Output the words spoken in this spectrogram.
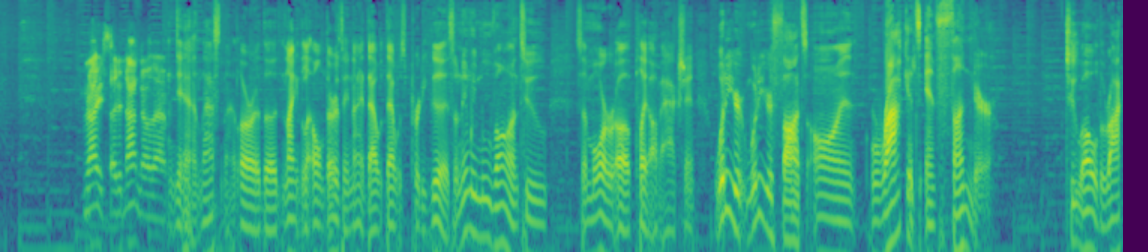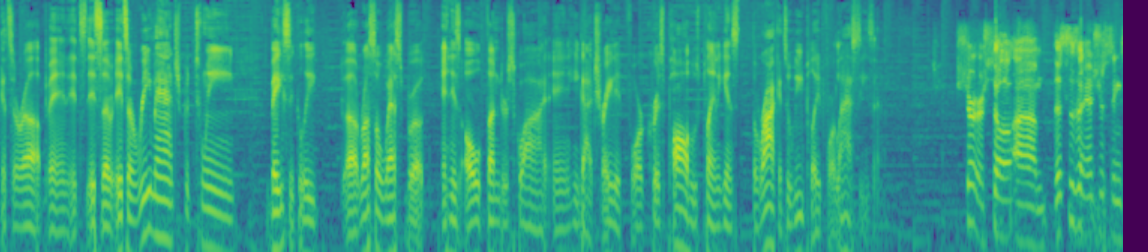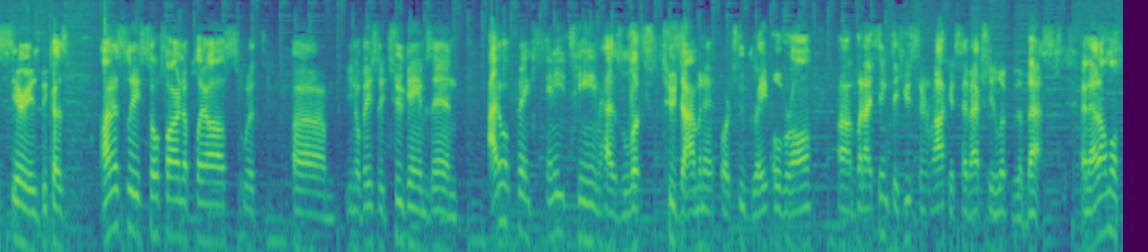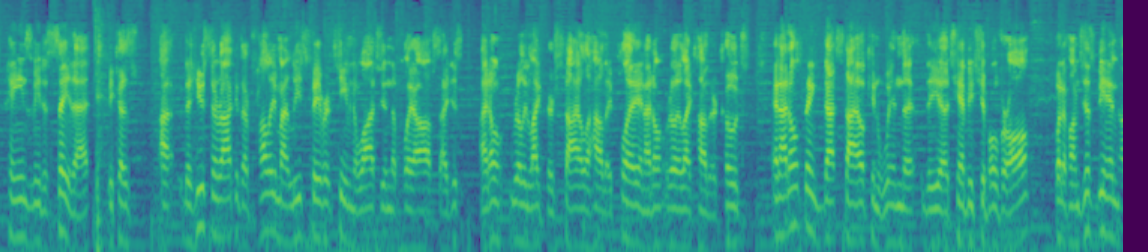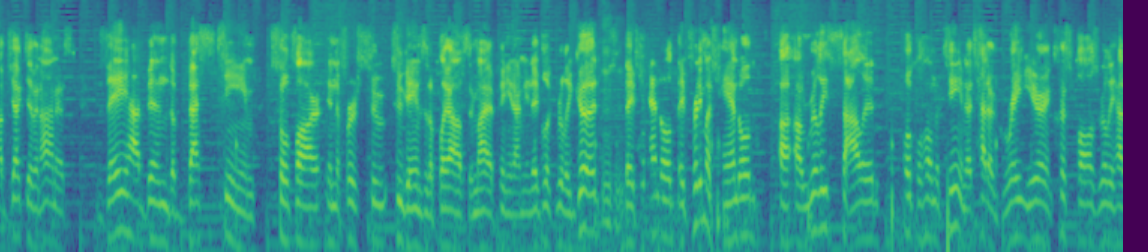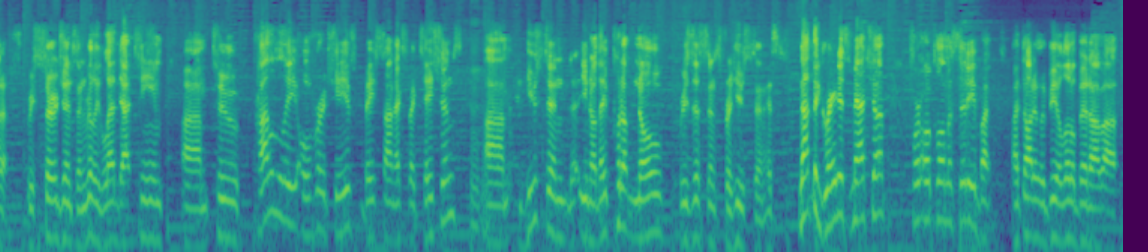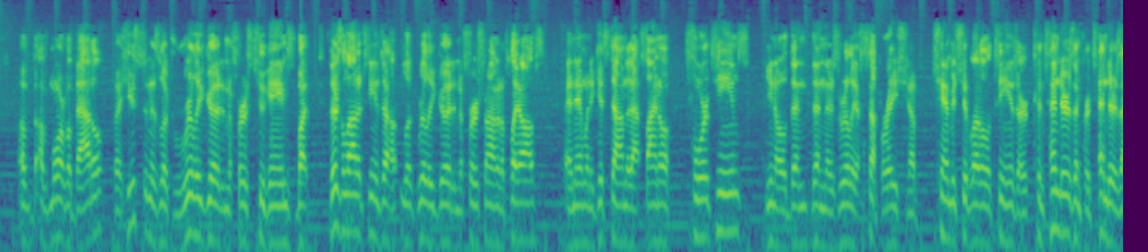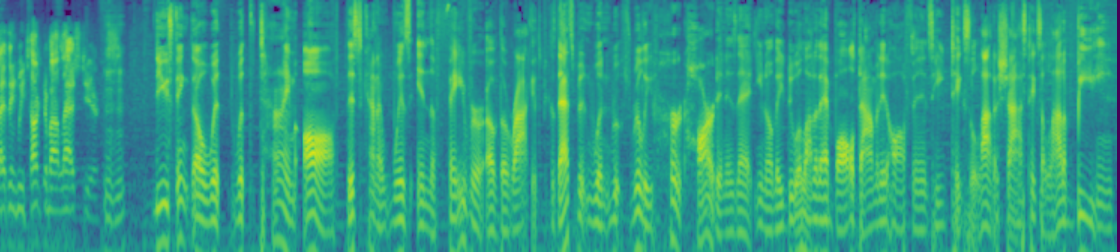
Nice. I did not know that. Yeah, last night or the night on Thursday night that that was pretty good. So then we move on to some more uh, playoff action. What are your What are your thoughts on Rockets and Thunder? 2-0, the Rockets are up, and it's it's a it's a rematch between basically uh, Russell Westbrook and his old Thunder squad, and he got traded for Chris Paul, who's playing against the Rockets, who he played for last season. Sure. So um, this is an interesting series because honestly, so far in the playoffs, with um, you know basically two games in, I don't think any team has looked too dominant or too great overall. Uh, but I think the Houston Rockets have actually looked the best, and that almost pains me to say that because uh, the Houston Rockets are probably my least favorite team to watch in the playoffs. I just I don't really like their style of how they play, and I don't really like how they're coached. And I don't think that style can win the the uh, championship overall. But if I'm just being objective and honest, they have been the best team so far in the first two two games of the playoffs, in my opinion. I mean, they've looked really good. Mhm. They've handled, they pretty much handled a, a really solid Oklahoma team that's had a great year, and Chris Paul's really had a resurgence and really led that team um, to probably overachieve based on expectations. Mhm. Um, and Houston, you know, they put up no resistance for Houston. It's not the greatest matchup for Oklahoma City, but I thought it would be a little bit of a of, of more of a battle. But Houston has looked really good in the first two games. But there's a lot of teams that look really good in the first round of the playoffs, and then when it gets down to that final four teams, you know, then then there's really a separation of championship level teams or contenders and pretenders. I think we talked about last year. Mm-hmm. Do you think though, with with the time off, this kind of was in the favor of the Rockets because that's been what really hurt Harden is that you know they do a lot of that ball dominant offense. He takes a lot of shots, takes a lot of beating,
